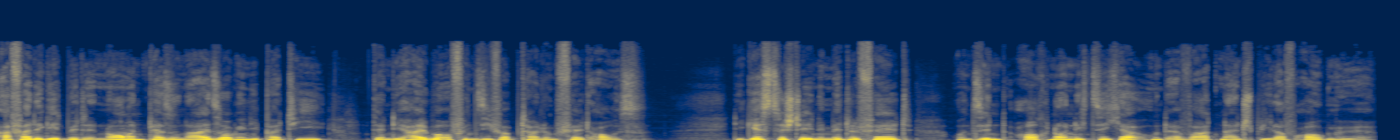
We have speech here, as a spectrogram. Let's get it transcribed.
Afferde geht mit enormen Personalsorgen in die Partie, denn die halbe Offensivabteilung fällt aus. Die Gäste stehen im Mittelfeld und sind auch noch nicht sicher und erwarten ein Spiel auf Augenhöhe.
